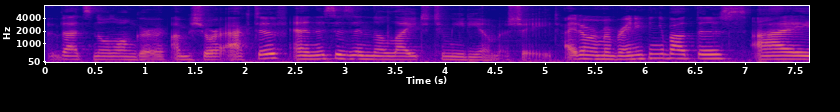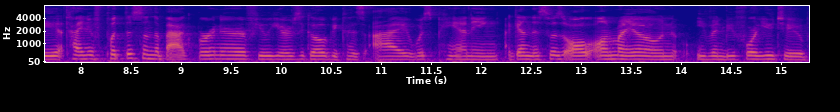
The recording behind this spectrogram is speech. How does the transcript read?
that's no longer I'm sure active and this is in the light to medium shade. I don't remember anything about this. I kind of put this on the back burner a few years ago because I was panning. Again, this was all on my own even before YouTube.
